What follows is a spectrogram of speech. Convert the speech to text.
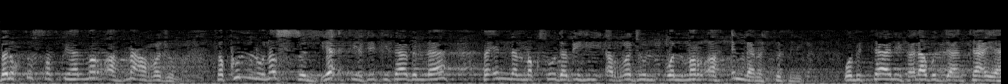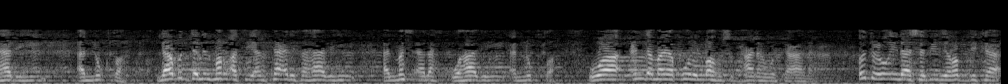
بل اختصت بها المرأة مع الرجل. فكل نص يأتي في كتاب الله فإن المقصود به الرجل والمرأة إلا ما استثني. وبالتالي فلا بد أن تعي هذه النقطة. لا بد للمرأة أن تعرف هذه المسألة وهذه النقطة. وعندما يقول الله سبحانه وتعالى ادع إلى سبيل ربك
